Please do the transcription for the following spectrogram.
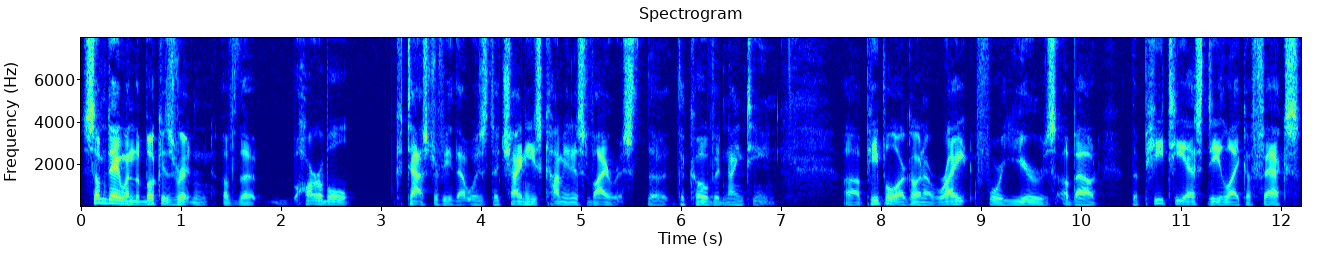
Someday, when the book is written of the horrible catastrophe that was the Chinese communist virus, the, the COVID 19, uh, people are going to write for years about the PTSD like effects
